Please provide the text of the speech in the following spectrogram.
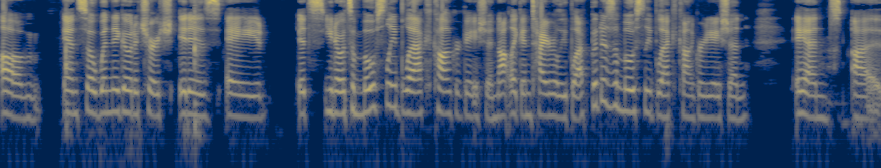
Um, and so when they go to church, it is a, it's, you know, it's a mostly black congregation, not like entirely black, but it is a mostly black congregation. And, uh,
